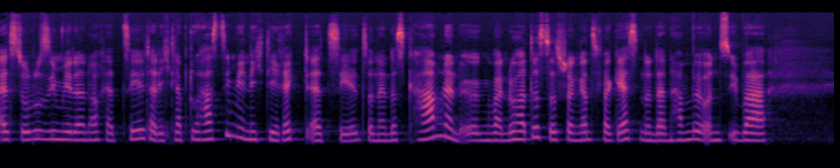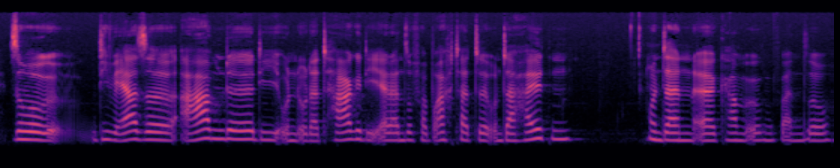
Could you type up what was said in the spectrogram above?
als Dodo sie mir dann auch erzählt hat, ich glaube, du hast sie mir nicht direkt erzählt, sondern das kam dann irgendwann. Du hattest das schon ganz vergessen und dann haben wir uns über so diverse Abende die und oder Tage, die er dann so verbracht hatte, unterhalten. Und dann äh, kam irgendwann so,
